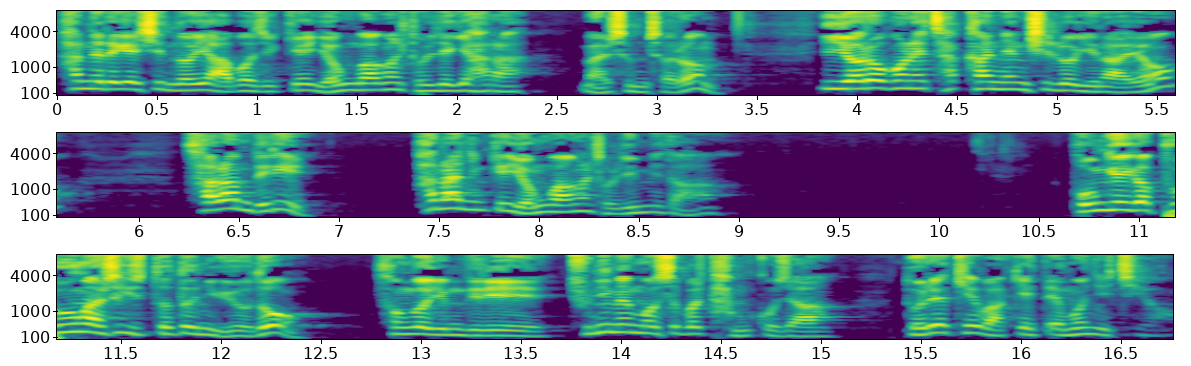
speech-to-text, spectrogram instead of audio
하늘에 계신 너희 아버지께 영광을 돌리게 하라 말씀처럼 이 여러분의 착한 행실로 인하여 사람들이 하나님께 영광을 돌립니다. 본교회가 부흥할 수 있었던 이유도 성도님들이 주님의 모습을 담고자 노력해 왔기 때문이지요.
